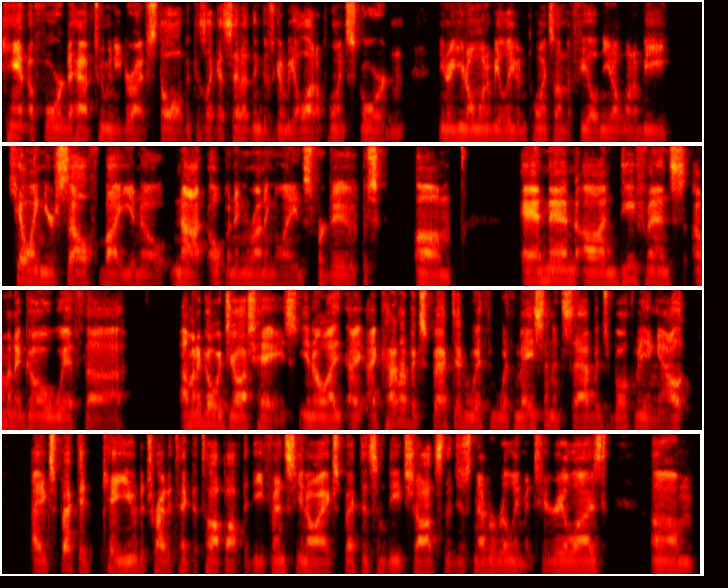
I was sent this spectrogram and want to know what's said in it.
can't afford to have too many drives stall because, like I said, I think there's going to be a lot of points scored, and you know you don't want to be leaving points on the field, and you don't want to be killing yourself by you know not opening running lanes for Deuce. Um, and then on defense, I'm going to go with uh, I'm going to go with Josh Hayes. You know, I, I I kind of expected with with Mason and Savage both being out. I expected KU to try to take the top off the defense. You know, I expected some deep shots that just never really materialized. Um,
